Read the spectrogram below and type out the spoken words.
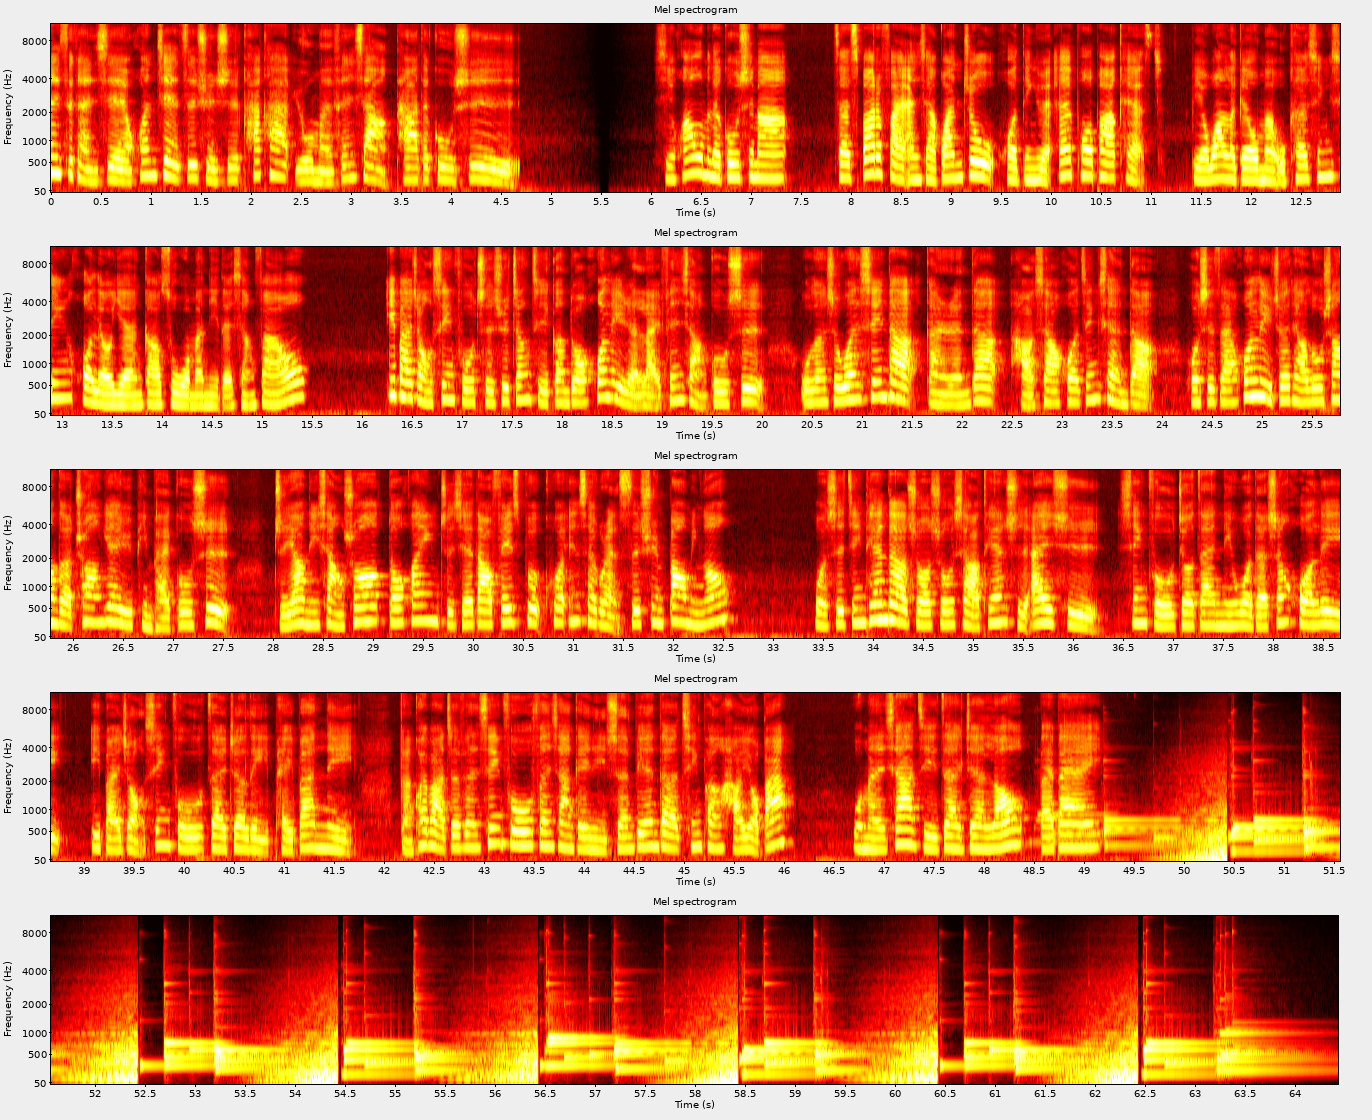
再次感谢婚介咨询师卡卡与我们分享他的故事。喜欢我们的故事吗？在 Spotify 按下关注或订阅 Apple Podcast，别忘了给我们五颗星星或留言，告诉我们你的想法哦。一百种幸福持续征集更多婚礼人来分享故事，无论是温馨的、感人的、好笑或惊险的，或是在婚礼这条路上的创业与品牌故事。只要你想说，都欢迎直接到 Facebook 或 Instagram 私讯报名哦。我是今天的说书小天使艾许，幸福就在你我的生活里，一百种幸福在这里陪伴你。赶快把这份幸福分享给你身边的亲朋好友吧。我们下集再见喽，拜拜。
